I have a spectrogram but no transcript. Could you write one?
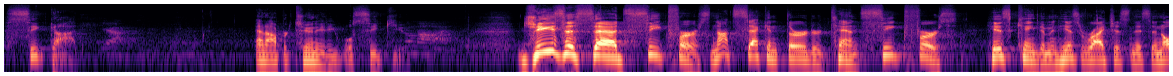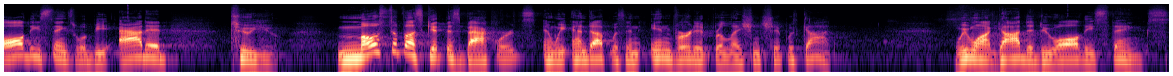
seek God. An opportunity will seek you. Jesus said, Seek first, not second, third, or tenth. Seek first his kingdom and his righteousness, and all these things will be added to you. Most of us get this backwards, and we end up with an inverted relationship with God. We want God to do all these things.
